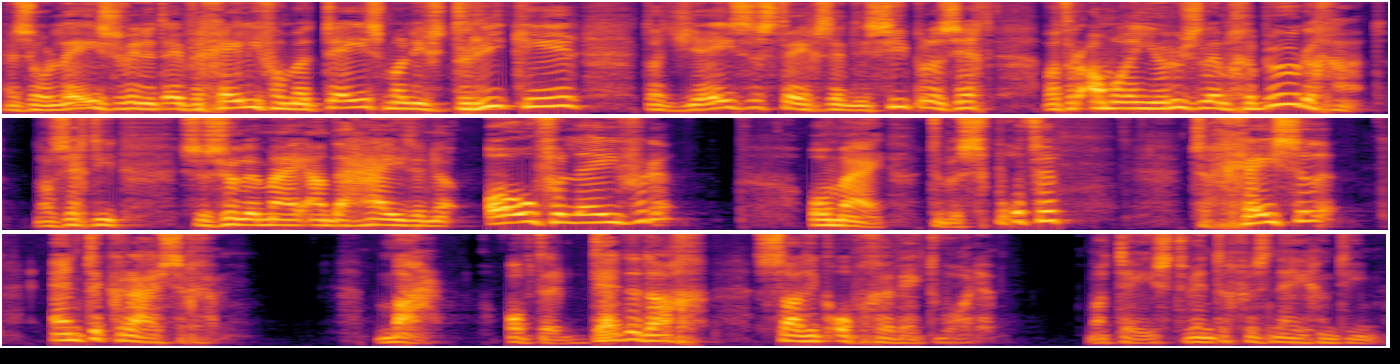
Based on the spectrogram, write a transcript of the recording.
En zo lezen we in het evangelie van Matthäus maar liefst drie keer dat Jezus tegen zijn discipelen zegt wat er allemaal in Jeruzalem gebeuren gaat. Dan zegt hij, ze zullen mij aan de heidenen overleveren om mij te bespotten, te geeselen en te kruisigen. Maar op de derde dag zal ik opgewekt worden. Matthäus 20 vers 19.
